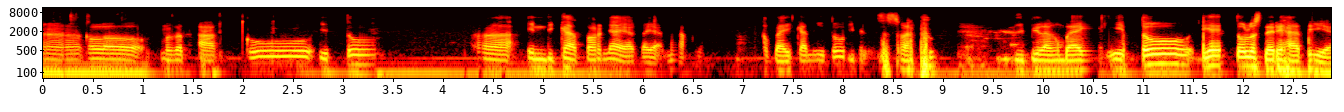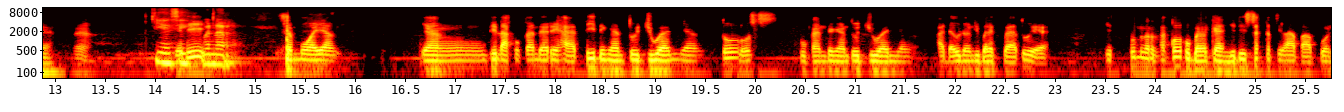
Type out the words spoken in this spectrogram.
Uh, kalau menurut aku itu uh, indikatornya ya kayak kebaikan itu sesuatu dibilang baik itu dia tulus dari hati ya. Nah, iya sih, jadi, benar. Semua yang yang dilakukan dari hati dengan tujuan yang tulus, bukan dengan tujuan yang ada udang di balik batu ya. Itu menurut aku kebaikan. Jadi sekecil apa pun.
